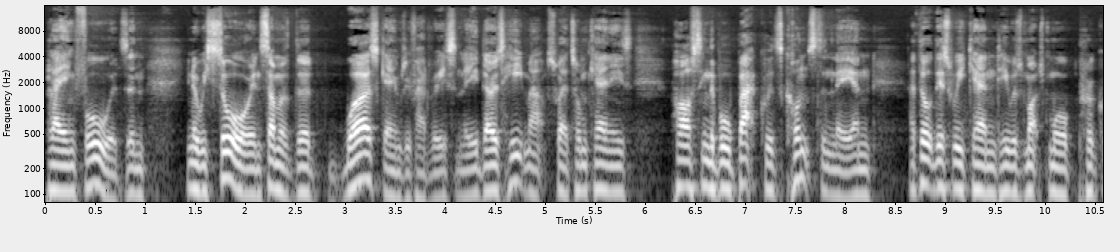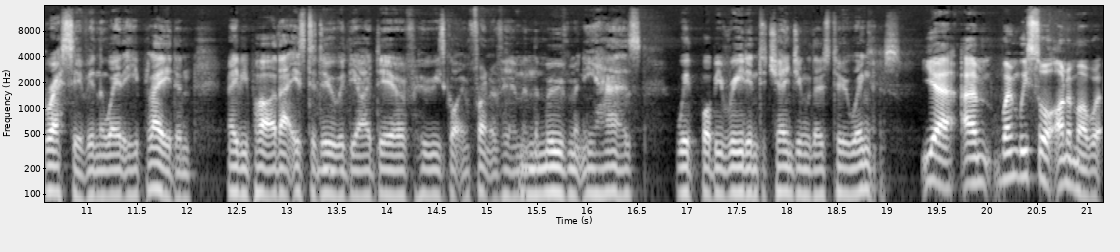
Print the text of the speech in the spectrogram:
playing forwards. And, you know, we saw in some of the worst games we've had recently, those heat maps where Tom Cairney's passing the ball backwards constantly. And I thought this weekend he was much more progressive in the way that he played. And maybe part of that is to do with the idea of who he's got in front of him and the movement he has with Bobby Reid interchanging with those two wingers. Yeah, um, when we saw Onomah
